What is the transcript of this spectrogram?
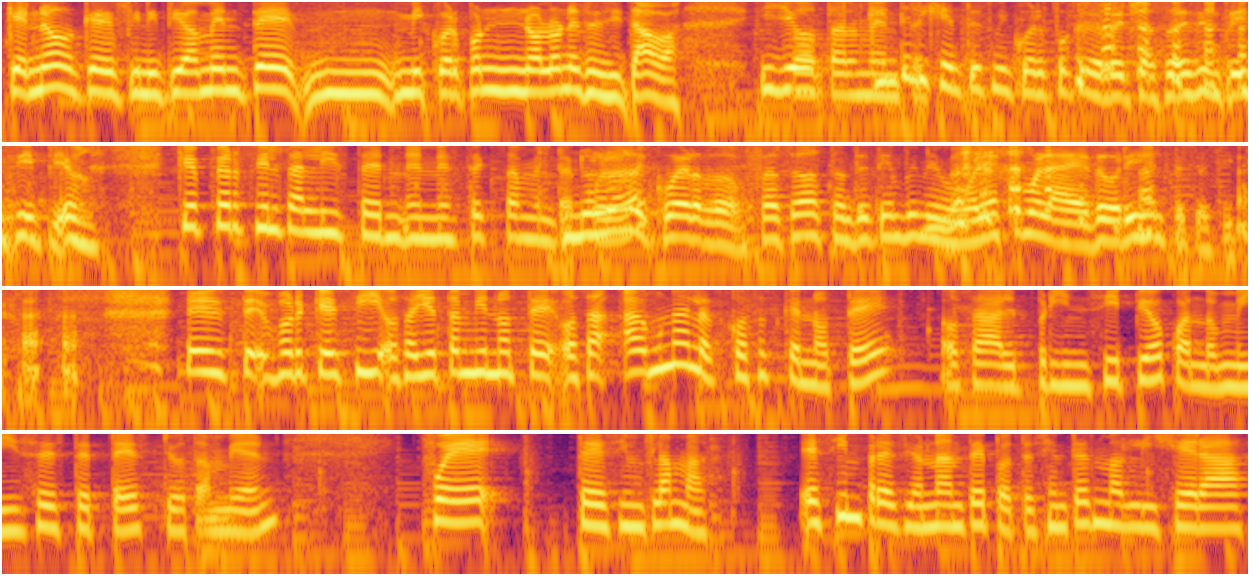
que no, que definitivamente mm, mi cuerpo no lo necesitaba. Y yo, Totalmente. qué inteligente es mi cuerpo que lo rechazó desde un principio. ¿Qué perfil saliste en, este examen? no lo recuerdo. Fue hace bastante tiempo y mi memoria es como la de el pececito. Este, porque sí, o sea, yo también noté, o sea, una de las cosas que noté, o sea, al principio, cuando me hice este test, yo también, fue te desinflamas es impresionante, pero te sientes más ligera,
